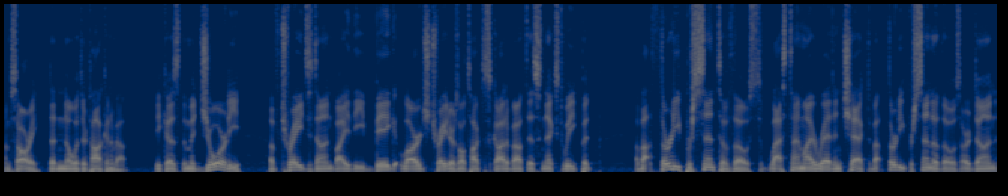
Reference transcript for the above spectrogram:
I'm sorry, doesn't know what they're talking about because the majority of trades done by the big, large traders, I'll talk to Scott about this next week, but about 30% of those, last time I read and checked, about 30% of those are done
